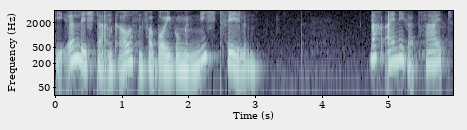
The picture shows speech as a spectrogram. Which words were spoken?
die Irrlichter an grausen Verbeugungen nicht fehlen. Nach einiger Zeit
